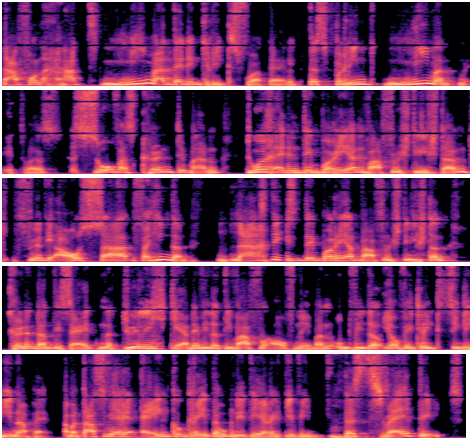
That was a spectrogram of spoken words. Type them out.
Davon hat niemand einen Kriegsvorteil. Das bringt niemandem etwas. Sowas könnte man durch einen temporären Waffenstillstand für die Aussaat verhindern. Nach diesem temporären Waffenstillstand können dann die Seiten natürlich gerne wieder die Waffen aufnehmen und wieder auf ihr Kriegsziel hinarbeiten. Aber das wäre ein konkreter humanitärer Gewinn. Mhm. Das zweite ist,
